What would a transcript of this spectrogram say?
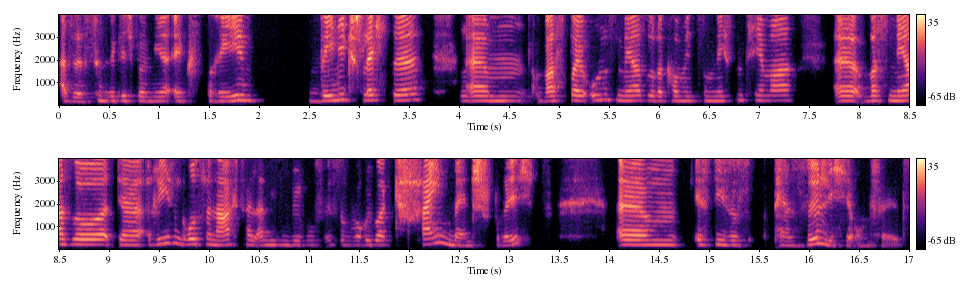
also es sind wirklich bei mir extrem wenig schlechte. Mhm. Ähm, was bei uns mehr so, da komme ich zum nächsten Thema, äh, was mehr so der riesengroße Nachteil an diesem Beruf ist und worüber kein Mensch spricht, ähm, ist dieses persönliche Umfeld.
